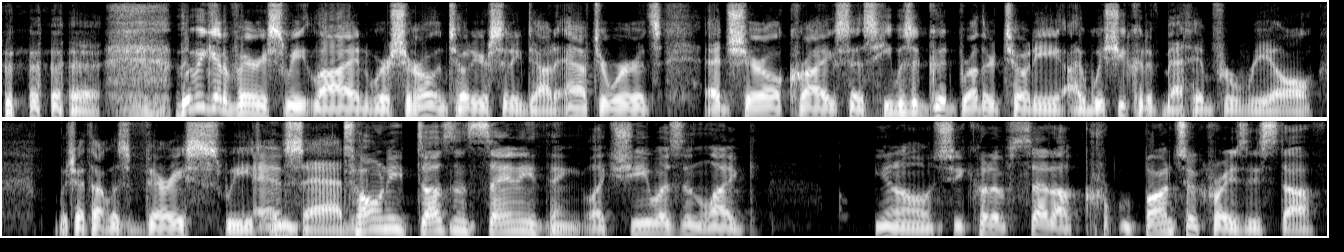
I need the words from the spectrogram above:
then we get a very sweet line where Cheryl and Toni are sitting down afterwards, and Cheryl crying says, He was a good brother, Toni. I wish you could have met him for real, which I thought was very sweet and, sad. Toni doesn't say anything. Like, she wasn't like, you know, she could have said a cr- bunch of crazy stuff,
